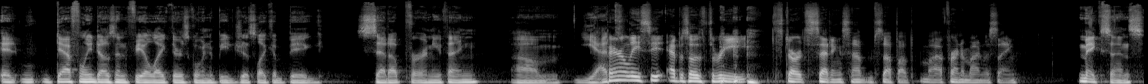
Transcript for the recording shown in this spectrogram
it definitely doesn't feel like there's going to be just like a big setup for anything um yet. Apparently, see, episode three starts setting some stuff up. My friend of mine was saying. Makes sense.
